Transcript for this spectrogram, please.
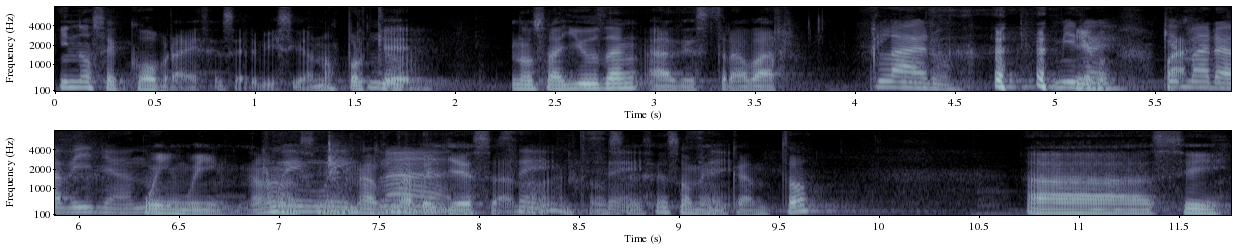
y no se cobra ese servicio, ¿no? Porque nos ayudan a destrabar. Claro, mira, qué maravilla, ¿no? Win-win, ¿no? una, belleza, ¿no? Entonces, eso me encantó. Ah, sí,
